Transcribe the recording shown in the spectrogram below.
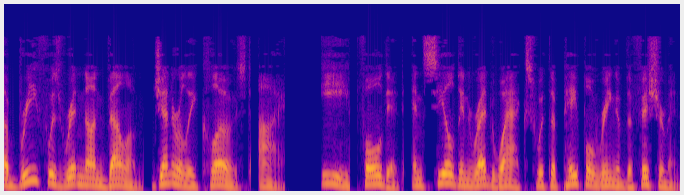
A brief was written on vellum, generally closed, i.e., folded, and sealed in red wax with the papal ring of the fisherman.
